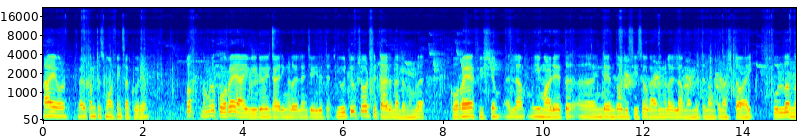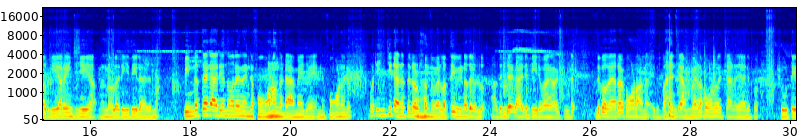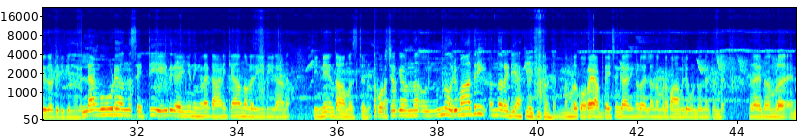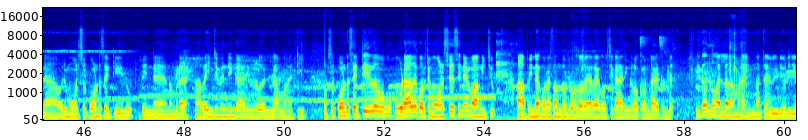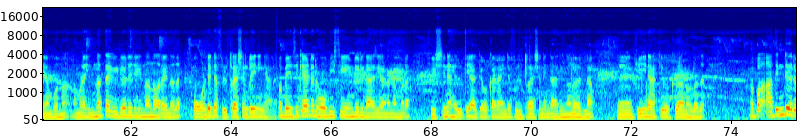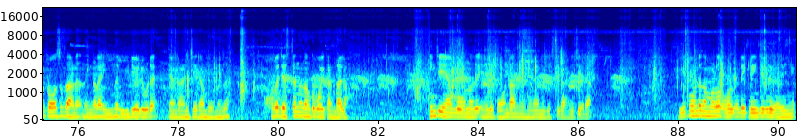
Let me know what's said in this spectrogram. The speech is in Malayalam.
Hi all welcome to small fins aquarium അപ്പം നമ്മൾ കുറേ ആയി വീഡിയോയും കാര്യങ്ങളും എല്ലാം ചെയ്തിട്ട് യൂട്യൂബ് ഷോർട്സ് ഇട്ടായിരുന്നല്ലോ. നമ്മൾ കുറേ ഫിഷും എല്ലാം ഈ മഴയത്ത് അതിന്റെ എന്തോ ഡിസീസോ കാര്യങ്ങളോ എല്ലാം വന്നിട്ട് നമുക്ക് നഷ്ടമായി. ഫുള്ളൊന്ന് റീഅറേഞ്ച് ചെയ്യാം എന്നുള്ള രീതിയിലായിരുന്നു. പിന്നത്തെ കാര്യം എന്ന് പറയുന്നത് എന്റെ ഫോണൊന്ന് ഡാമേജ് ആയി. എന്റെ ഫോണൊരു ഒരു ഇഞ്ച് കനത്തിലുള്ളതൊന്ന് വെള്ളത്തിൽ വീണതേ ഉള്ളൂ. അതിന്റെ കാര്യം തീരുമാനമായിട്ടുണ്ട്. ഇതിപ്പോൾ വേറെ ഫോണാണ്. ഇതിപ്പോൾ എന്റെ അമ്മയുടെ ഫോൺ വെച്ചാണ് ഞാനിപ്പോൾ ഷൂട്ട് ചെയ്തുകൊണ്ടിരിക്കുന്നത് എല്ലാം കൂടെ ഒന്ന് സെറ്റ് ചെയ്ത് കഴിഞ്ഞ് നിങ്ങളെ കാണിക്കാമെന്നുള്ള രീതിയിലാണ് പിന്നെയും താമസിച്ചത്. കുറച്ചൊക്കെ ഒന്ന് ഒന്ന് ഒരുമാതിരി ഒന്ന് റെഡിയാക്കി വെച്ചിട്ടുണ്ട്. നമ്മൾ കുറേ അപ്ഡേറ്റ്സും കാര്യങ്ങളും എല്ലാം നമ്മുടെ ഫാമിൽ കൊണ്ടുവന്നിട്ടുണ്ട്. അതായത് നമ്മൾ എന്നാ ഒരു മോൺസ്റ്റർ പോണ്ട് സെറ്റ് ചെയ്തു. പിന്നെ നമ്മുടെ അറേഞ്ച്മെന്റും കാര്യങ്ങളും എല്ലാം മാറ്റി. മോൺസ്റ്റർ പോണ്ട് സെറ്റ് ചെയ്ത് കൂടാതെ കുറച്ച് മോൺസ്റ്റേഴ്സിനെയും വാങ്ങിച്ചു. ആ പിന്നെ കുറേ സന്തോഷമുള്ള വേറെ കുറച്ച് കാര്യങ്ങളൊക്കെ ഉണ്ടായിട്ടുണ്ട്. ഇതൊന്നുമല്ല നമ്മുടെ ഇന്നത്തെ വീഡിയോയിൽ ചെയ്യാൻ പോകുന്നത്. നമ്മുടെ ഇന്നത്തെ വീഡിയോയിൽ ചെയ്യുന്നതെന്ന് പറയുന്നത് പോണ്ടിന്റെ ഫിൽട്രേഷൻ ക്ലീനിങ് ആണ്. അപ്പോൾ ബേസിക്കായിട്ട് ഒരു ഹോബീസ് ചെയ്യേണ്ട ഒരു കാര്യമാണ് നമ്മുടെ ഫിഷിനെ ഹെൽത്തി ആക്കി വെക്കാൻ അതിന്റെ ഫിൽട്രേഷനും കാര്യങ്ങളും എല്ലാം ക്ലീൻ ആക്കി വെക്കുക എന്നുള്ളത്. അപ്പോൾ അതിന്റെ ഒരു പ്രോസസ്സാണ് നിങ്ങളെ ഇന്ന് വീഡിയോയിലൂടെ ഞാൻ കാണിച്ചു തരാൻ പോകുന്നത്. അപ്പോൾ ജസ്റ്റ് ഒന്ന് നമുക്ക് പോയി കണ്ടാലോ. ക്ലീൻ ചെയ്യാൻ പോകുന്നത് ഏത് പോണ്ടാന്ന് നിങ്ങളെ ഒന്ന് ജസ്റ്റ് കാണിച്ചു തരാം. ഈ പോണ്ട് നമ്മൾ ഓൾറെഡി ക്ലീൻ ചെയ്ത് കഴിഞ്ഞു.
